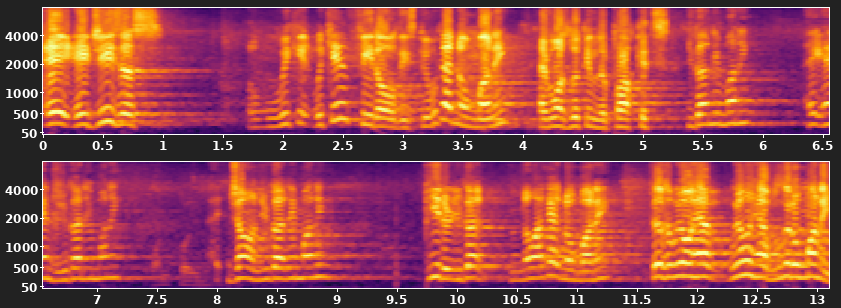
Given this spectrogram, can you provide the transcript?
hey, hey, Jesus, we can't, we can't feed all these people. We got no money. Everyone's looking in their pockets. You got any money? Hey, Andrew, you got any money? Hey, John, you got any money? Peter, you got, no, I got no money. Phil said, we only have, we only have little money.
